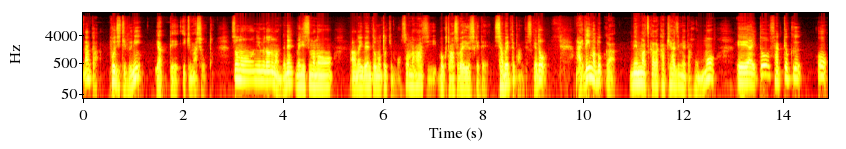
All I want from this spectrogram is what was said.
なんかポジティブにやっていきましょうと。そのニュームドノマンでね、メディスマのあのイベントの時もそんな話、僕と浅田祐介で喋ってたんですけど、はい。で、今僕が年末から書き始めた本も AI と作曲を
